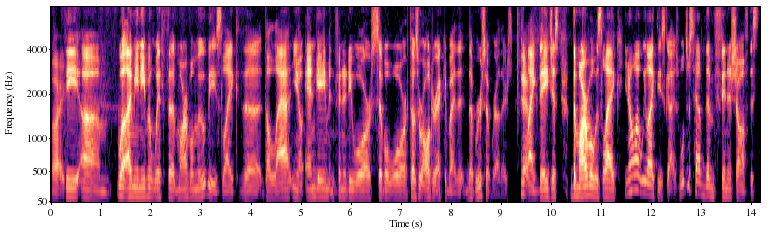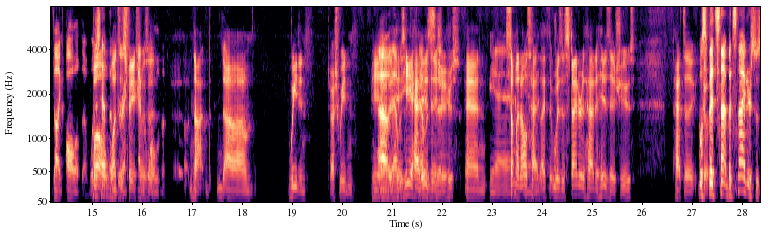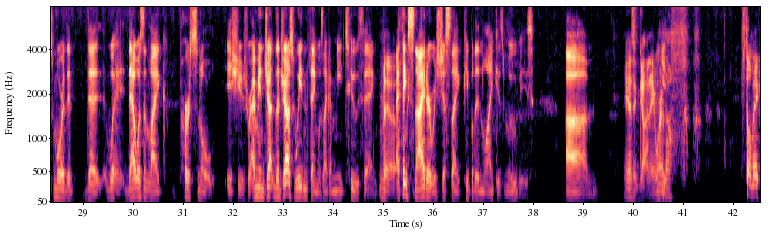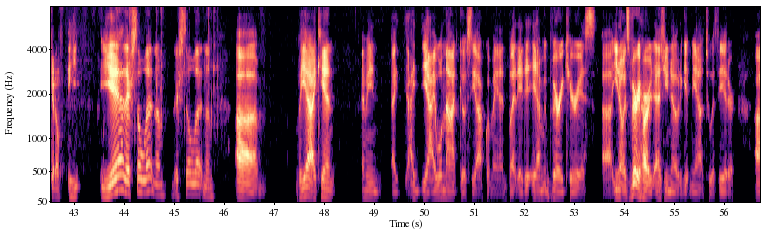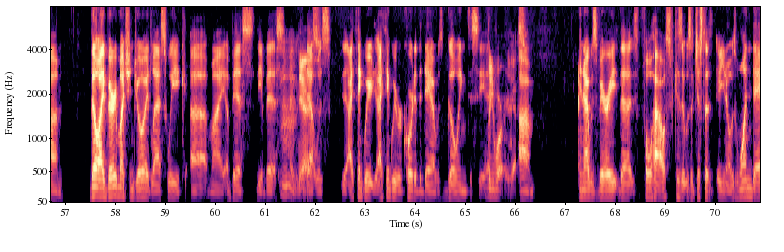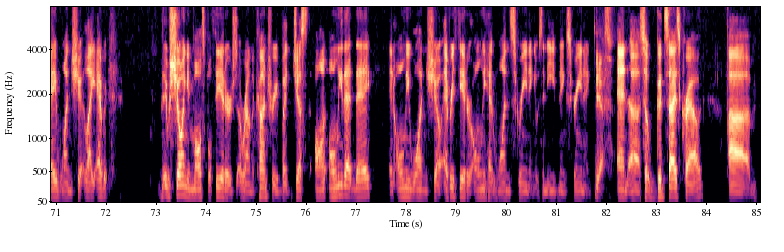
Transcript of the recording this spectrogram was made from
Like the um well, I mean, even with the Marvel movies, like the the last you know, Endgame, Infinity War, Civil War, those were all directed by the, the Russo brothers. Yeah. Like they just the Marvel was like, you know what, we like these guys. We'll just have them finish off this like all of them. We'll, well just have them what's direct, his face was all a, of them. Uh, not um Whedon. Joss Whedon. He Oh, had, was- he had that his was a- issues, and Yeah. someone else yeah. had. I th- was it Snyder that had his issues? Had to. Well, go- but Sni- but Snyder's was more the the that wasn't like personal issues. Right? I mean, the Joss Whedon thing was like a Me Too thing. Yeah. I think Snyder was just like people didn't like his movies. Um, he hasn't gone anywhere Ye- though. He's still making them. he, yeah, they're still letting them. They're still letting him. Um, but yeah, I can't. I mean, I, I, yeah, I will not go see Aquaman. But it, it I'm very curious. Uh, you know, it's very hard, as you know, to get me out to a theater. Um, though I very much enjoyed last week uh, my Abyss, The Abyss. Mm, yes. That was. I think we. I think we recorded the day I was going to see it. We were, yes. Um, and I was very the full house because it was just a you know it was one day one show like every it was showing in multiple theaters around the country but just on only that day and only one show every theater only had one screening it was an evening screening yes. and uh, so good sized crowd um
